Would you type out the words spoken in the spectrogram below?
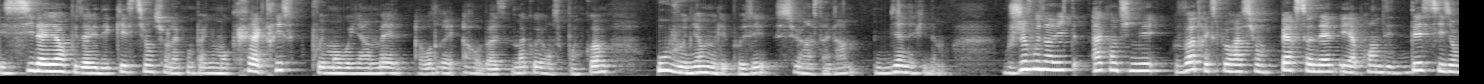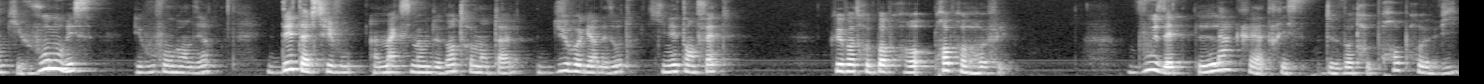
Et si d'ailleurs vous avez des questions sur l'accompagnement créatrice, vous pouvez m'envoyer un mail à audrey.macohérence.com ou venir me les poser sur Instagram, bien évidemment. Je vous invite à continuer votre exploration personnelle et à prendre des décisions qui vous nourrissent et vous font grandir, détachez-vous un maximum de votre mental du regard des autres qui n'est en fait que votre propre, reflet. Vous êtes la créatrice de votre propre vie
